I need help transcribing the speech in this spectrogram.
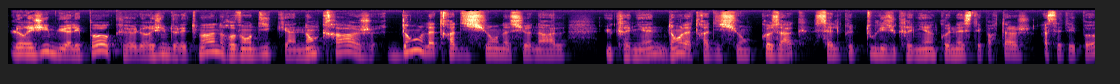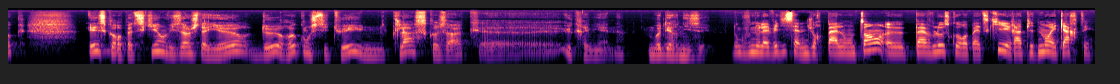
Le régime, lui, à l'époque, le régime de Letman, revendique un ancrage dans la tradition nationale ukrainienne, dans la tradition cosaque, celle que tous les Ukrainiens connaissent et partagent à cette époque. Et Skoropadsky envisage d'ailleurs de reconstituer une classe cosaque euh, ukrainienne, modernisée. Donc vous nous l'avez dit, ça ne dure pas longtemps. Euh, Pavlo Skoropadsky est rapidement écarté.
